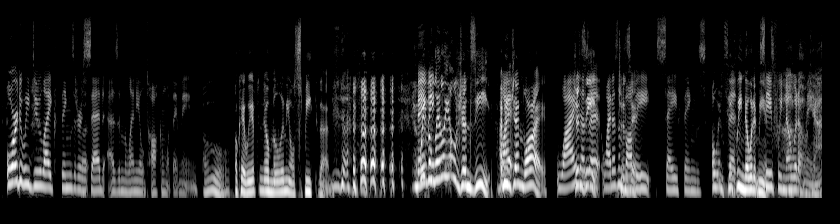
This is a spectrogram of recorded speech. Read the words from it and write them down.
Or do we do like things that are Uh, said as a millennial talk and what they mean? oh, okay. We have to know millennial speak then. Wait, Maybe- millennial Gen Z. I Why- mean Gen Y. Why Gen does Z. it? Why doesn't Gen Z. Bobbi say things? Oh, and see if we know what it means. See if we know what it Oh, means. yeah.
